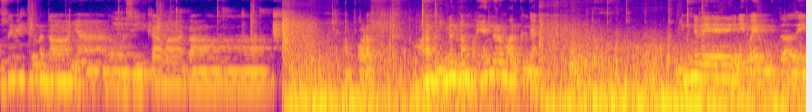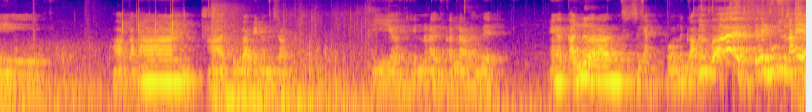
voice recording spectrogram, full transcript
semikimatanya, sikamata. அப்பாடா ஆனால் மின்னல்லாம் பயங்கரமாக இருக்குங்க மின்னலே என்னை பயமுறுத்தாதே ஆ கமான் ஆ திருப்பி அப்டேட் வந்துச்சுடா ஐயோ என்னடா இது கல்லாடா இது ஏங்க கல் வர ஆரம்பிச்சிச்சுங்க இப்போ வந்து கா ஏய் லூசு நாயே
